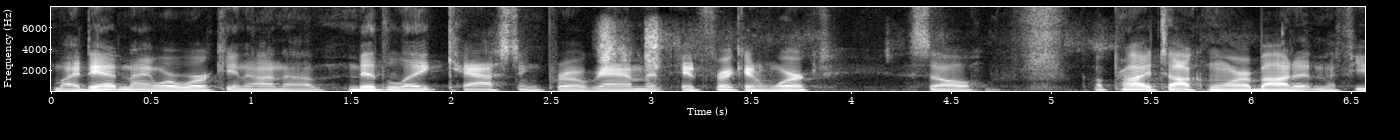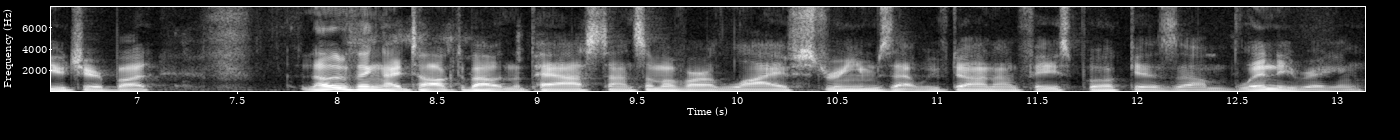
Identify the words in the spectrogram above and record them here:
my dad and I were working on a mid lake casting program. It, it freaking worked. So I'll probably talk more about it in the future. But another thing I talked about in the past on some of our live streams that we've done on Facebook is um, rigging,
